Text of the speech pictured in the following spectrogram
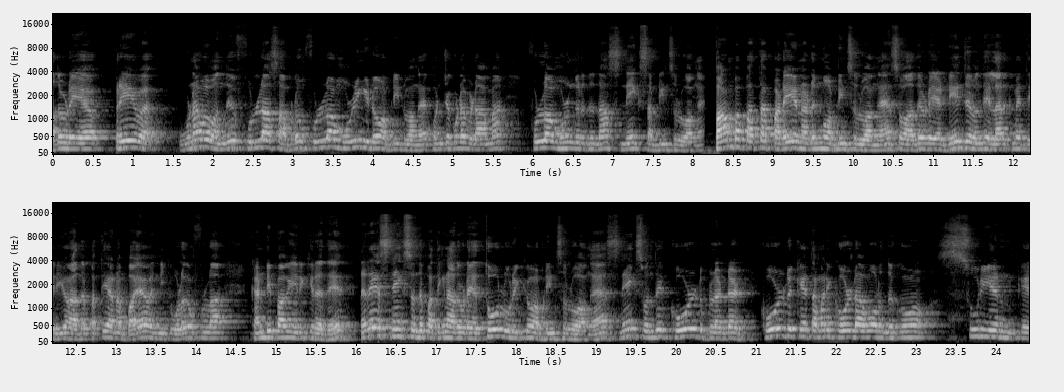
அதோடைய ப்ரேவை உணவை வந்து ஃபுல்லாக சாப்பிடும் ஃபுல்லாக முழுங்கிடும் அப்படின்வாங்க கொஞ்சம் கூட விடாமல் ஃபுல்லாக முழுங்குறது தான் ஸ்னேக்ஸ் அப்படின்னு சொல்லுவாங்க. பாம்பை பார்த்தா படைய நடுங்கும் அப்படின்னு சொல்லுவாங்க. ஸோ அதோடைய டேஞ்சர் வந்து எல்லாருக்குமே தெரியும். அதை பற்றியான பயம் இன்னைக்கு உலகம் ஃபுல்லாக கண்டிப்பாக இருக்கிறது. நிறைய ஸ்னேக்ஸ் வந்து பார்த்தீங்கன்னா அதோடைய தோல் உரிக்கும் அப்படின்னு சொல்லுவாங்க. ஸ்னேக்ஸ் வந்து கோல்டு பிளட்டட் கோல்டுக்கு ஏற்ற மாதிரி கோல்டாகவும் இருந்துக்கும். சூரியனுக்கு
